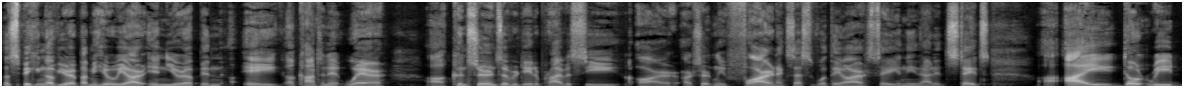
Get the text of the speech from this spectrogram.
Well, speaking of Europe, I mean, here we are in Europe, in a, a continent where uh, concerns over data privacy are are certainly far in excess of what they are, say, in the United States. Uh, I don't read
